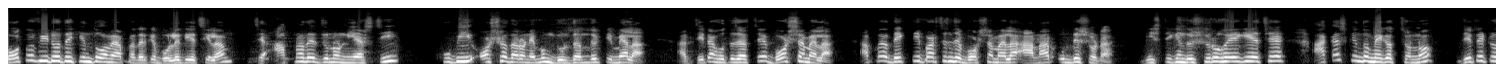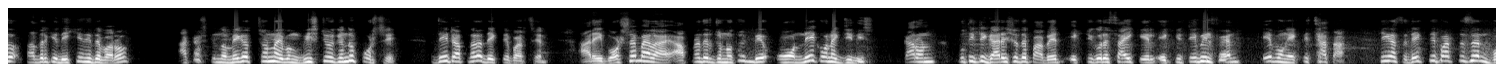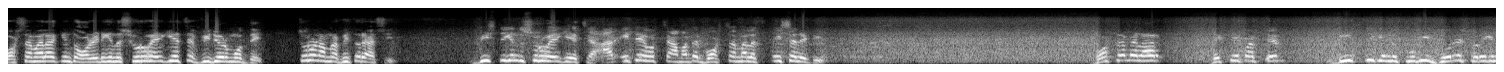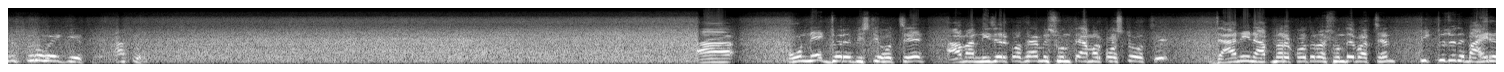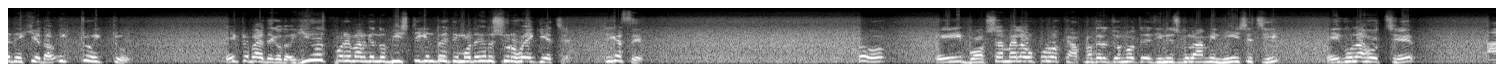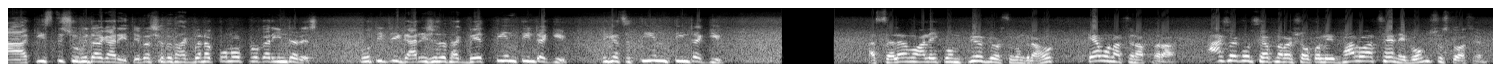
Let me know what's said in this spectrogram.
গত ভিডিওতে কিন্তু আমি আপনাদেরকে বলে দিয়েছিলাম যে আপনাদের জন্য নিয়ে আসছি খুবই অসাধারণ এবং দুর্দান্ত একটি মেলা। আর যেটা হতে যাচ্ছে বর্ষা মেলা। আপনারা দেখতেই পারছেন যে বর্ষা মেলা আনার উদ্দেশ্যটা। বৃষ্টি কিন্তু শুরু হয়ে গিয়েছে, আকাশ কিন্তু মেঘাচ্ছন্ন। যেটা একটু তাদেরকে দেখিয়ে দিতে পারো, আকাশ কিন্তু মেঘাচ্ছন্ন এবং বৃষ্টিও কিন্তু পড়ছে, যেটা আপনারা দেখতে পাচ্ছেন আর এই বর্ষা মেলায় আপনাদের জন্য থাকবে অনেক অনেক জিনিস। কারণ প্রতিটি গাড়ির সাথে পাবেন একটি করে সাইকেল, একটি টেবিল ফ্যান এবং একটি ছাতা। ঠিক আছে দেখতে পারতেছেন, বর্ষা মেলা কিন্তু অলরেডি কিন্তু শুরু হয়ে গিয়েছে ভিডিওর মধ্যেই। চলুন আমরা ভিতরে আসি। বৃষ্টি কিন্তু শুরু হয়ে গিয়েছে, আর এটাই হচ্ছে আমাদের বর্ষা মেলার স্পেশালিটি বর্ষা মেলার, দেখতেই পাচ্ছেন, বৃষ্টি কিন্তু খুবই জোরে সরে কিন্তু শুরু হয়ে গিয়েছে। আসুন। অনেক জোরে বৃষ্টি হচ্ছে। আমার নিজের কথা আমি শুনতে আমার কষ্ট হচ্ছে। জানি না আপনারা কতটা শুনতে পাচ্ছেন। একটু যদি বাইরে দেখিয়ে দাও, একটু একটু। একটু বাইরে দেখে দাও। হিউজ পরিমাণ কিন্তু বৃষ্টি কিন্তু ইতিমধ্যে কিন্তু শুরু হয়ে গিয়েছে, ঠিক আছে? তো এই বর্ষা মেলা উপলক্ষে আপনাদের জন্য যে জিনিসগুলো আমি নিয়ে এসেছি, এগুলা হচ্ছে কিস্তি সুবিধার গাড়ি, যেটার সাথে থাকবে না কোনো প্রকার ইন্টারেস্ট প্রতিটি গাড়ির সাথে থাকবে তিন, তিনটা গিফট ঠিক আছে? তিন, তিনটা গিফট আসসালামু আলাইকুম, প্রিয় ভিউয়ার্স এবং গ্রাহক, কেমন আছেন আপনারা? আশা করছি আপনারা সকলে ভালো আছেন এবং সুস্থ আছেন।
